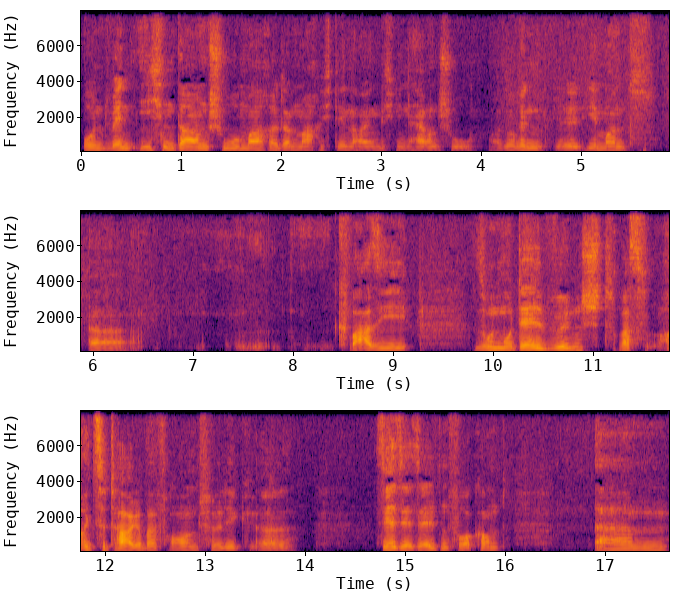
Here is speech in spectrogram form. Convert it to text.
Und wenn ich einen Damenschuh mache, dann mache ich den eigentlich wie einen Herrenschuh. Also wenn äh, jemand äh, quasi so ein Modell wünscht, was heutzutage bei Frauen völlig äh, sehr, sehr selten vorkommt, ähm,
